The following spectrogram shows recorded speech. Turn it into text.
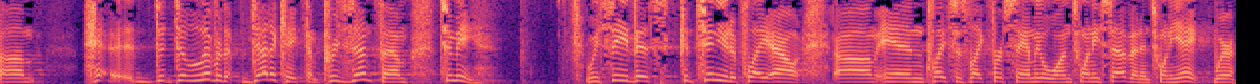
Um, deliver them, dedicate them, present them to me. We see this continue to play out um, in places like 1 Samuel 1, 27 and 28, where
